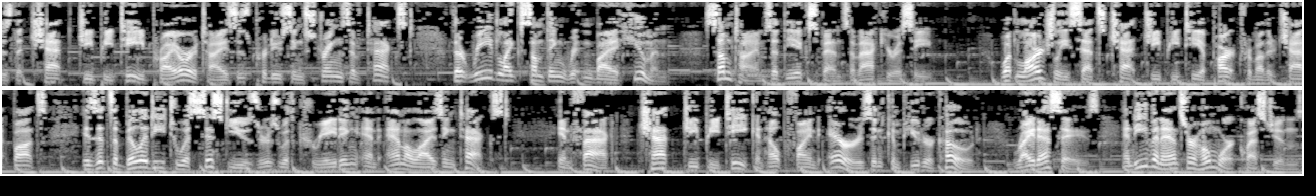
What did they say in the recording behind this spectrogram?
is that ChatGPT prioritizes producing strings of text that read like something written by a human, sometimes at the expense of accuracy. What largely sets ChatGPT apart from other chatbots is its ability to assist users with creating and analyzing text. In fact, ChatGPT can help find errors in computer code, write essays, and even answer homework questions.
